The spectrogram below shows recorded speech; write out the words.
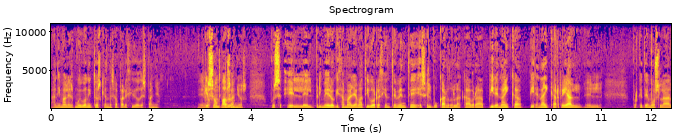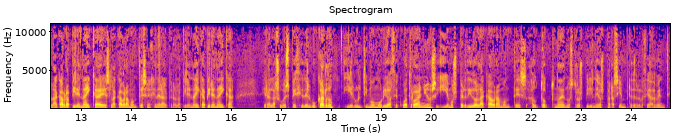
animales muy bonitos que han desaparecido de España en los son, últimos años. Pues el, primero quizá más llamativo recientemente es el bucardo, la cabra pirenaica, pirenaica real, el, porque tenemos la, cabra pirenaica es la cabra montés en general, pero la pirenaica pirenaica era la subespecie del bucardo y el último murió hace cuatro años y hemos perdido la cabra montés autóctona de nuestros Pirineos para siempre, desgraciadamente.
